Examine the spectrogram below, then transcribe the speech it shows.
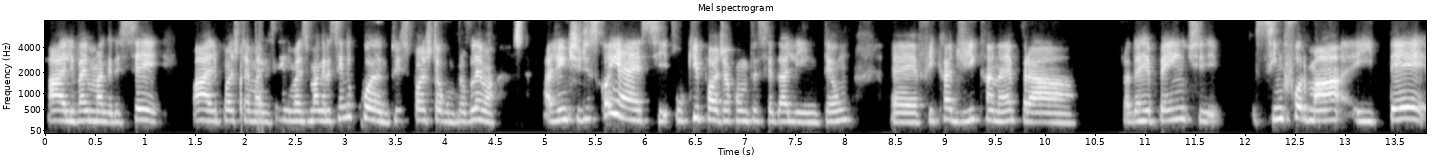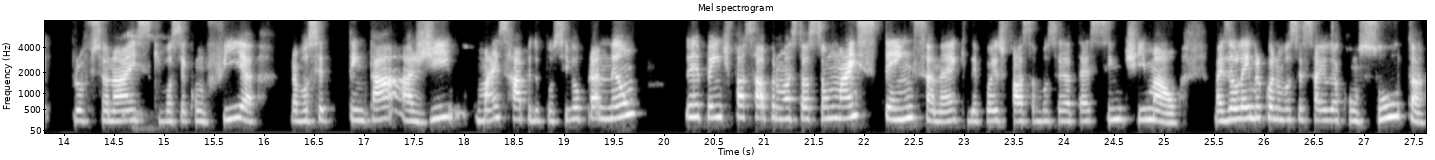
Ah, ele vai emagrecer? Ah, ele pode estar emagrecendo, mas emagrecendo quanto? Isso pode ter algum problema? A gente desconhece o que pode acontecer dali. Então, é, fica a dica, né, para de repente se informar e ter profissionais que você confia para você tentar agir o mais rápido possível para não de repente passar por uma situação mais tensa, né, que depois faça você até se sentir mal. Mas eu lembro quando você saiu da consulta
